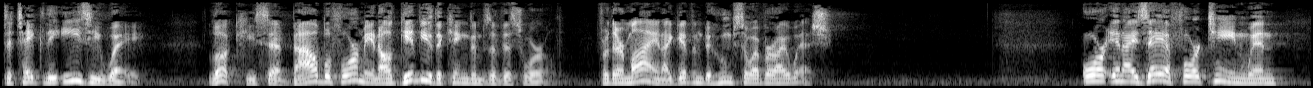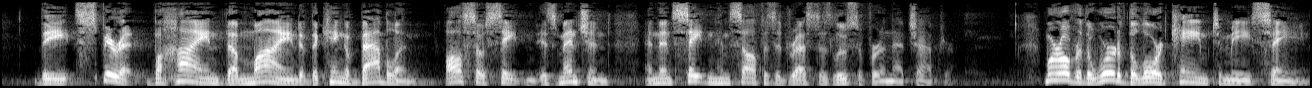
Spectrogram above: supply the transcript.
to take the easy way. Look, he said, bow before me and I'll give you the kingdoms of this world. For they're mine, I give them to whomsoever I wish. Or in Isaiah 14, when the spirit behind the mind of the king of Babylon, also Satan, is mentioned, and then Satan himself is addressed as Lucifer in that chapter. Moreover, the word of the Lord came to me saying,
